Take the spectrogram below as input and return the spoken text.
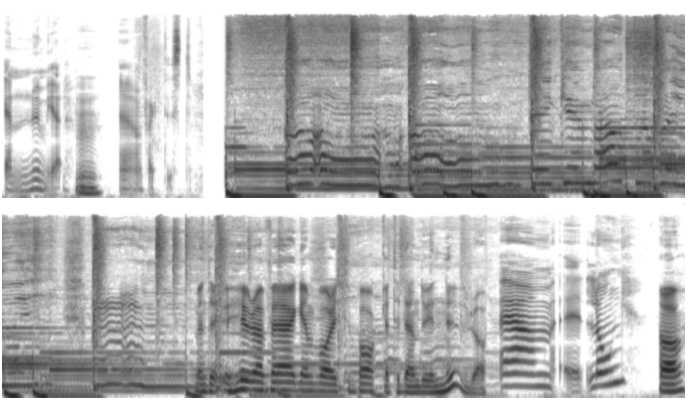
ännu mer mm. uh, faktiskt. Men du, hur har vägen varit tillbaka till den du är nu då? Um, lång. Ja.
